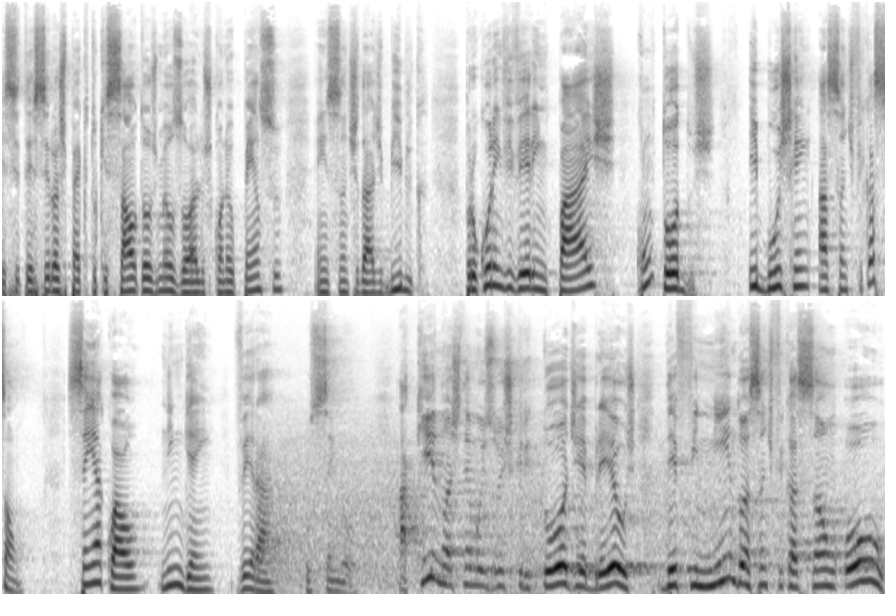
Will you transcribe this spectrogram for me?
esse terceiro aspecto que salta aos meus olhos quando eu penso em santidade bíblica. Procurem viver em paz com todos e busquem a santificação, sem a qual ninguém verá o Senhor. Aqui nós temos o escritor de Hebreus definindo a santificação ou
